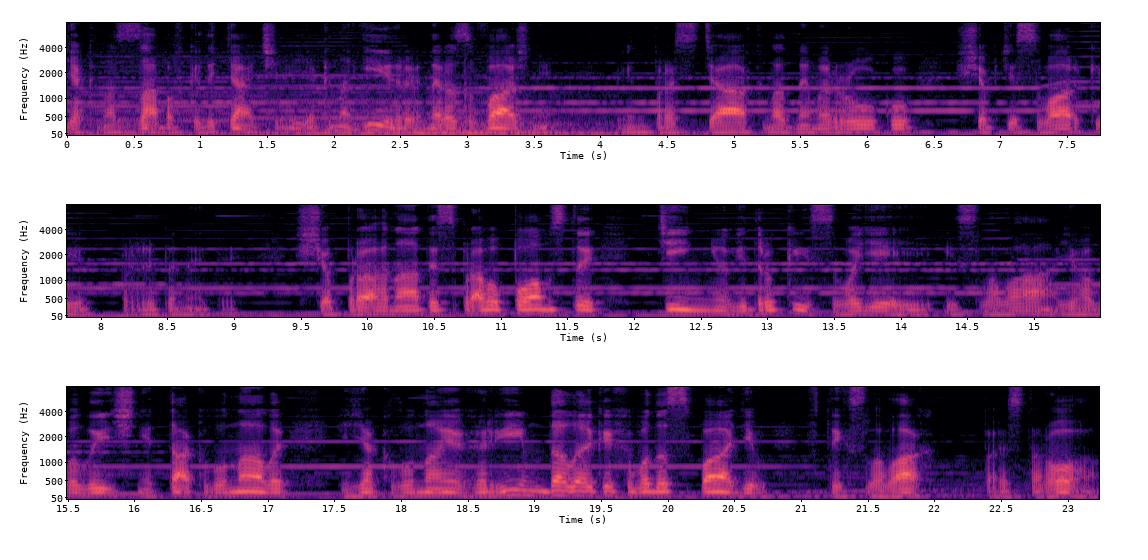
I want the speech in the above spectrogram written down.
як на забавки дитячі, як на ігри нерозважні. Він простяг над ними руку, щоб ті сварки припинити щоб прогнати справу помсти тінню від руки своєї, і слова його величні так лунали, як лунає грім далеких водоспадів в тих словах перестарого.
